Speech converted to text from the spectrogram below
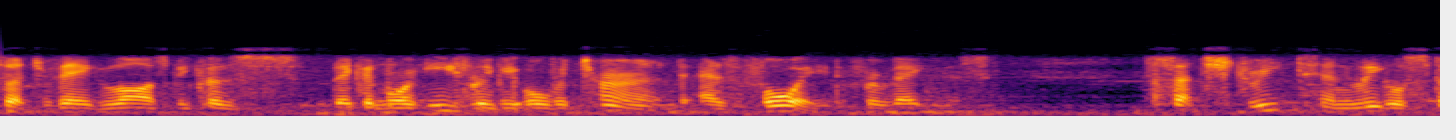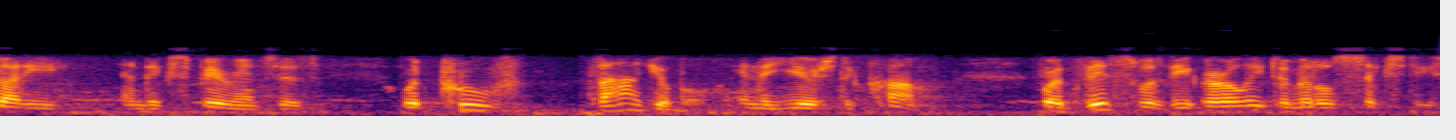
such vague laws because they could more easily be overturned as void for vagueness. Such street and legal study and experiences would prove valuable in the years to come, for this was the early to middle 60s,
